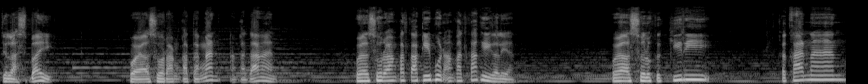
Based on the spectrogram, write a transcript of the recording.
jelas baik. Well suruh angkat tangan, angkat tangan. Well suruh angkat kaki pun angkat kaki kalian. Well suruh ke kiri, ke kanan.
